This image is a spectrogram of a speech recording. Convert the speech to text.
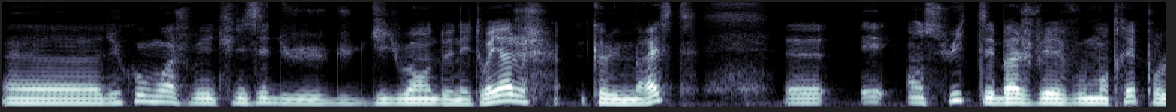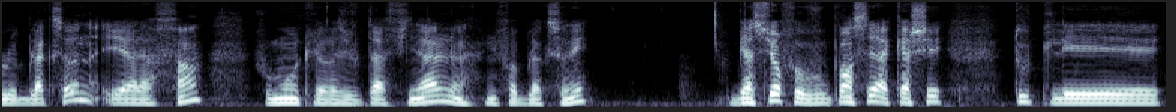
du coup moi je vais utiliser du, diluant de nettoyage que lui me reste. et ensuite, eh ben, je vais vous montrer pour le Blackson. Et à la fin, je vous montre le résultat final une fois blacksonné. Bien sûr, faut vous penser à cacher toutes les,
